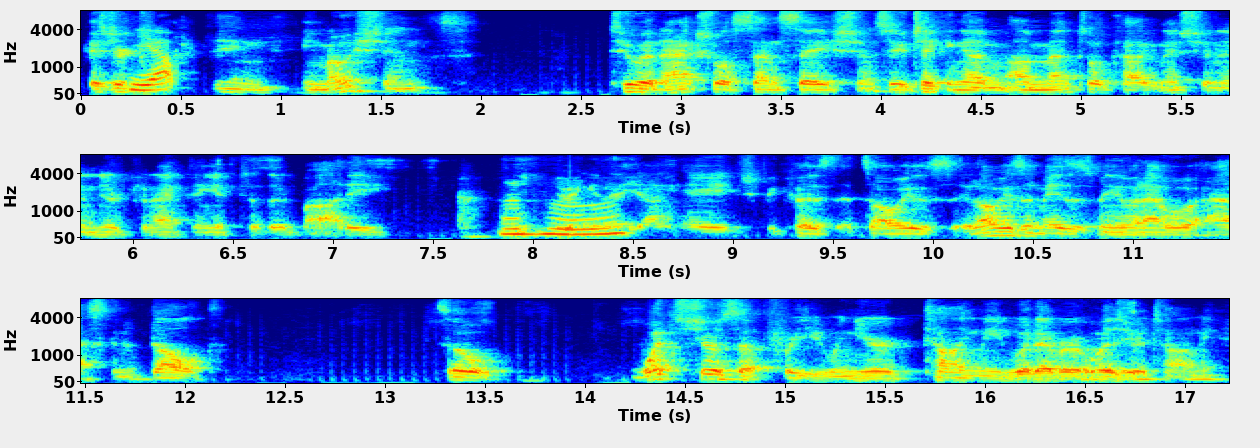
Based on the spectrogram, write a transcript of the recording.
because you're yep. connecting emotions to an actual sensation. So you're taking a, a mental cognition and you're connecting it to their body. you're doing it at a mm-hmm. young age because it's always it always amazes me when I will ask an adult. So, what shows up for you when you're telling me whatever it was you're telling me?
